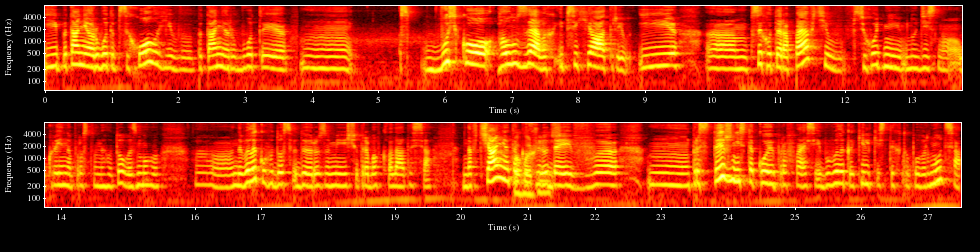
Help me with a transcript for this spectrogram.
І питання роботи психологів, питання роботи м, вузькогалузевих і психіатрів, і ем, психотерапевтів. Сьогодні ну, дійсно Україна просто не готова з мого е, невеликого досвіду. Я розумію, що треба вкладатися навчання таких людей, в престижність такої професії, бо велика кількість тих, хто повернуться,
